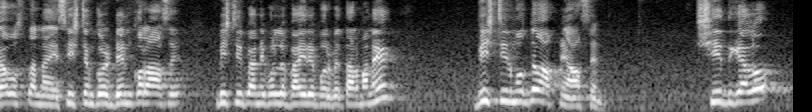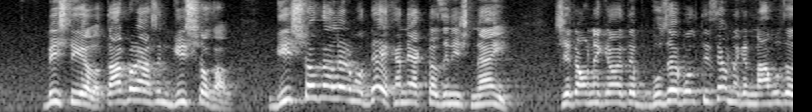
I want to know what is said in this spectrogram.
ব্যবস্থা নাই। সিস্টেম করে ড্রেন করা আছে। বৃষ্টির পানি পড়লে বাইরে পড়বে। তার মানে বৃষ্টির মধ্যেও আপনি আসেন শীত গেল বৃষ্টি গেল। তারপরে আসেন গ্রীষ্মকাল। গ্রীষ্মকালের মধ্যে এখানে একটা জিনিস নাই, যেটা অনেকে হয়তো বুঝে বলতেছে, অনেকে না বুঝে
